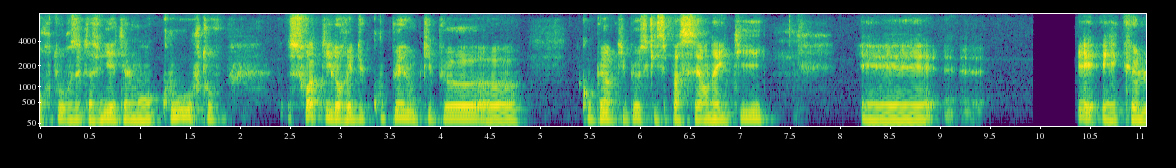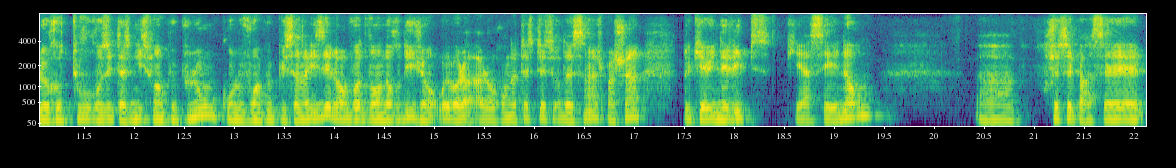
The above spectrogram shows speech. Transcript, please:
retour aux États-Unis est tellement court, je trouve. soit il aurait dû couper un petit peu, couper un petit peu ce qui se passait en Haïti et, et, que le retour aux États-Unis soit un peu plus long, qu'on le voit un peu plus analysé. Là, on le voit devant un ordi, genre, ouais, voilà, alors on a testé sur des singes, machin, donc il y a une ellipse qui est assez énorme. Euh, je sais pas, c'est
